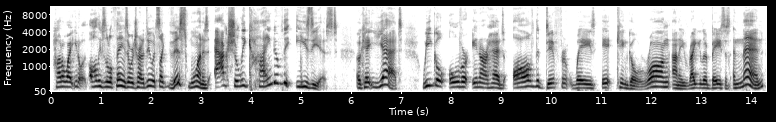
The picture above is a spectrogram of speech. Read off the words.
how do I, you know, all these little things that we're trying to do. It's like this one is actually kind of the easiest. Okay, yet we go over in our heads all the different ways it can go wrong on a regular basis. And then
